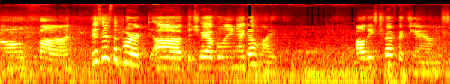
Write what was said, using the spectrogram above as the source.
Oh, fun. This is the part of the traveling I don't like. All these traffic jams.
